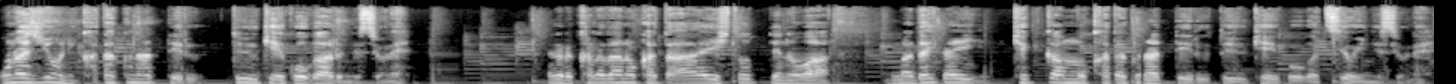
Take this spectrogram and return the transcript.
同じように硬くなっているという傾向があるんですよね。だから体の硬い人ってのは、まあ大体血管も硬くなっているという傾向が強いんですよね。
